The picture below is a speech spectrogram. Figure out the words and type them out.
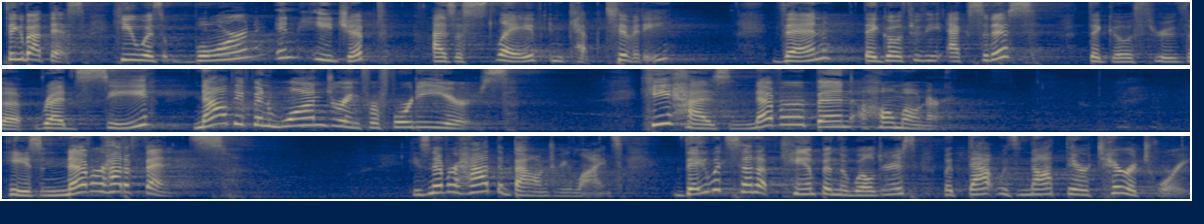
Think about this he was born in Egypt as a slave in captivity. Then they go through the Exodus, they go through the Red Sea. Now they've been wandering for 40 years. He has never been a homeowner. He's never had a fence. He's never had the boundary lines. They would set up camp in the wilderness, but that was not their territory.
